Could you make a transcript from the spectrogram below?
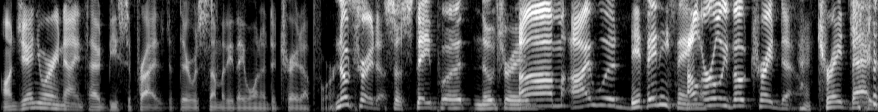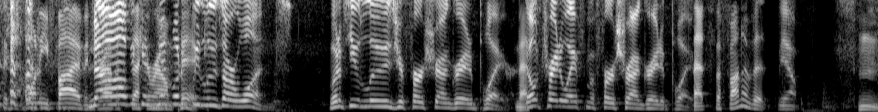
On January 9th, I would be surprised if there was somebody they wanted to trade up for. No trade up. so stay put, no trade. Um, I would. If anything, I'll early vote trade down. trade back to 25 and grab No, a second because then round what if pick. we lose our ones? What if you lose your first round graded player? That's- Don't trade away from a first round graded player. That's the fun of it. yeah. Hmm.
